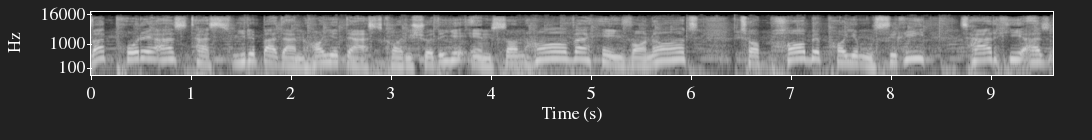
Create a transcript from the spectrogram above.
و پر از تصویر بدنهای دستکاری شده انسانها و حیوانات تا پا به پای موسیقی طرحی از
